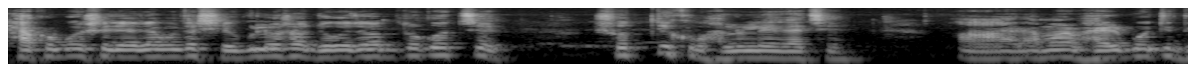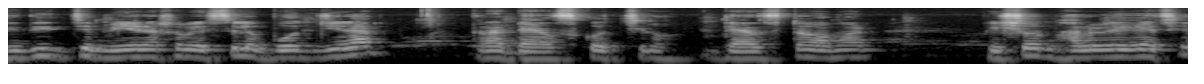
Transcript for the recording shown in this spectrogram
ঠাকুর বসে যা যা বলছে সেগুলো সব যোগাযন্ত্র করছে। সত্যি খুব ভালো লেগেছে। আর আমার ভাইয়ের বলছে দিদির যে মেয়েরা সব এসেছিল বঞ্জিরা তারা ড্যান্স করছিল। ড্যান্সটাও আমার ভীষণ ভালো লেগেছে।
